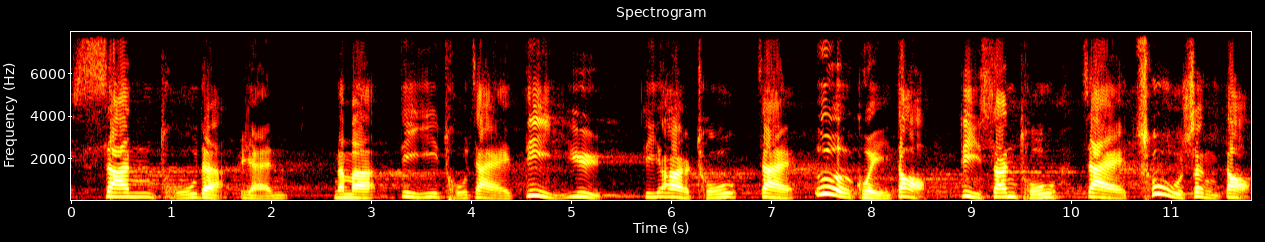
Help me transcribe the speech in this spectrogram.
三途的人。那么，第一途在地狱，第二途在恶鬼道，第三途在畜生道。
